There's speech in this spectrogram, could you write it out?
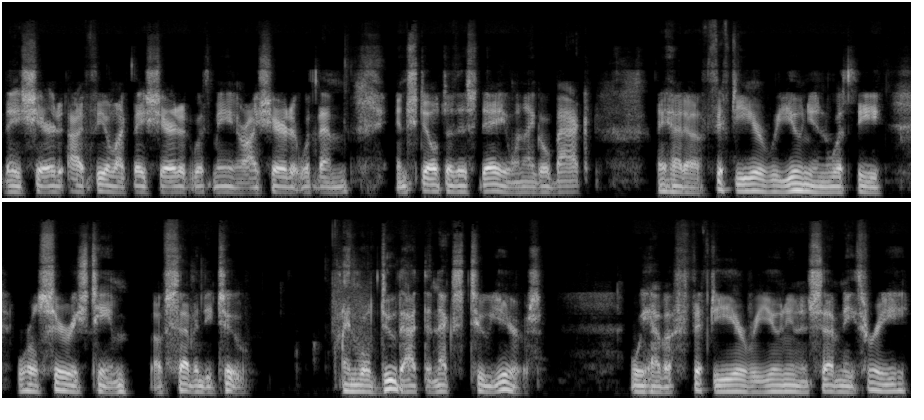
They shared it. I feel like they shared it with me or I shared it with them. And still to this day, when I go back, they had a 50 year reunion with the World Series team of 72. And we'll do that the next two years. We have a 50 year reunion in 73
